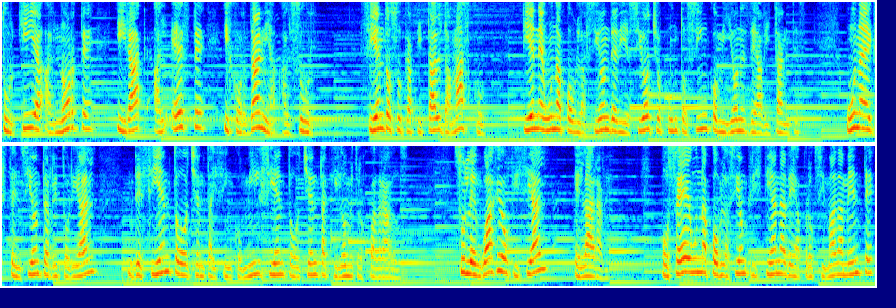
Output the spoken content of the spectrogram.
Turquía al norte, Irak al este y Jordania al sur. Siendo su capital Damasco, tiene una población de 18.5 millones de habitantes, una extensión territorial de 185.180 kilómetros cuadrados. Su lenguaje oficial, el árabe. Posee una población cristiana de aproximadamente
